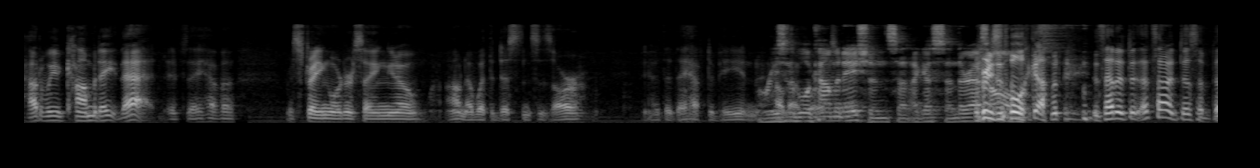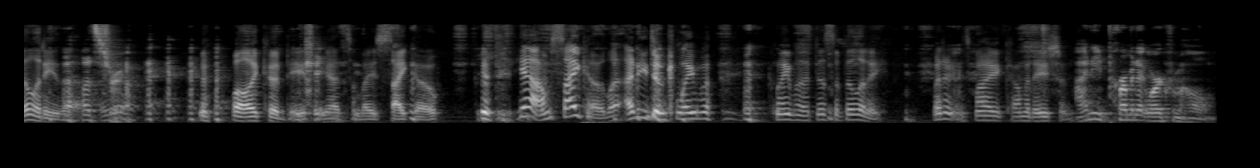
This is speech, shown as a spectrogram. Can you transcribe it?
how do we accommodate that if they have a restraining order saying, you know, I don't know what the distances are, you know, that they have to be and Reasonable accommodations. I guess send their ass Reasonable accommodation. Is that a? That's not a disability though. That's true. Well, it could be if you had somebody psycho. yeah, I'm psycho. I need to claim a claim a disability. What is my accommodation? I need permanent work from home.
